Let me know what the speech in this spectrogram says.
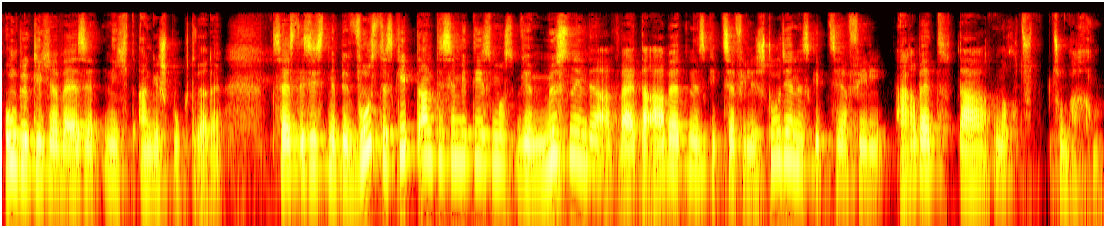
unglücklicherweise nicht angespuckt werde. Das heißt, es ist mir bewusst, es gibt Antisemitismus, wir müssen in der Art weiterarbeiten, es gibt sehr viele Studien, es gibt sehr viel Arbeit da noch zu, machen.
